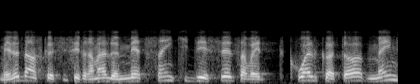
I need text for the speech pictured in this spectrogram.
Mais là, dans ce cas-ci, c'est vraiment le médecin qui décide, ça va être quoi le quota, même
